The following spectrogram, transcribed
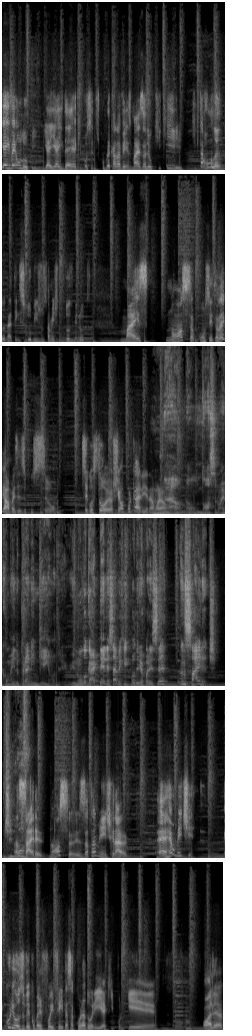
e aí vem o looping. E aí a ideia é que você descubra cada vez mais ali o que que, que, que tá rolando, né? Tem esse looping justamente dos 12 minutos. Mas, nossa, o conceito é legal, mas a execução. Você gostou? Eu achei uma porcaria, na moral. Não, não, nossa, não recomendo para ninguém, Rodrigo. E no lugar dele, sabe o que poderia aparecer? Unsighted. De novo. Unsighted, nossa, exatamente. Cara, é realmente é curioso ver como foi feita essa curadoria aqui, porque. Olha.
